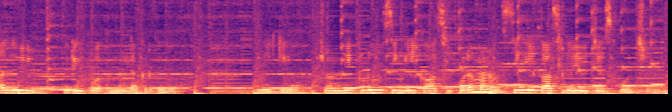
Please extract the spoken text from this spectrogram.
అది విరిగిపోతుందండి అక్కడికి. నీట్గా చూడండి ఇప్పుడు సింగిల్ కాస్ట్లు కూడా మనం సింగిల్ కాస్ట్గా యూజ్ చేసుకోవచ్చండి.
